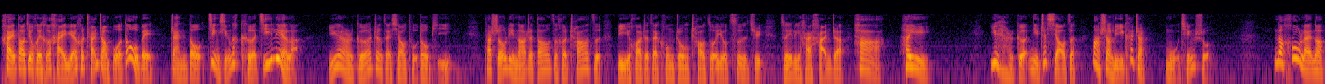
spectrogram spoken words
海盗就会和海员和船长搏斗呗，战斗进行的可激烈了。约尔格正在削土豆皮，他手里拿着刀子和叉子，比划着在空中朝左右刺去，嘴里还喊着“哈嘿”。约尔格，你这小子，马上离开这儿！母亲说。那后来呢？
